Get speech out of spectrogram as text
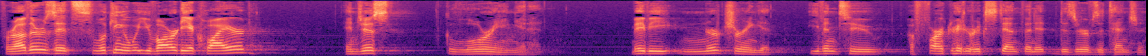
For others, it's looking at what you've already acquired and just glorying in it, maybe nurturing it even to a far greater extent than it deserves attention.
